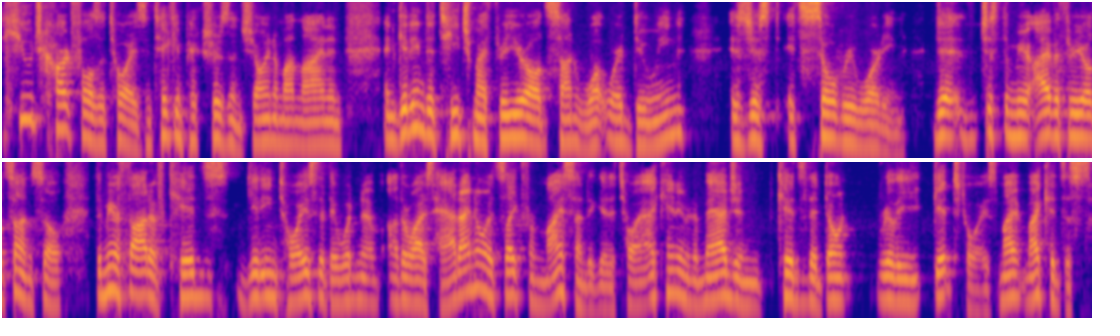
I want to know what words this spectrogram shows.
huge cartfuls of toys, and taking pictures and showing them online, and and getting to teach my three year old son what we're doing is just it's so rewarding. Just the mere i have a three-year-old son so the mere thought of kids getting toys that they wouldn't have otherwise had i know it's like for my son to get a toy. I can't even imagine kids that don't really get toys. My my kids is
